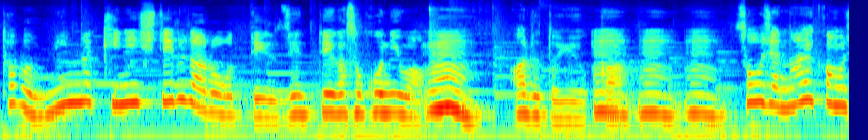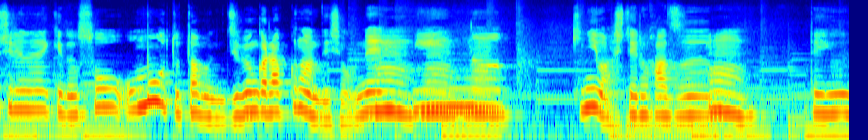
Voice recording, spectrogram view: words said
多分みんな気にしてるだろうっていう前提がそこにはうん、あるといううん、か、うん、そうじゃないかもしれないけどそう思うと多分自分が楽なんでしょうね、うんみんうん。うなん気にはしてるはずうん、っていう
